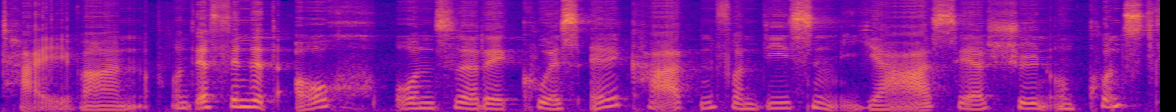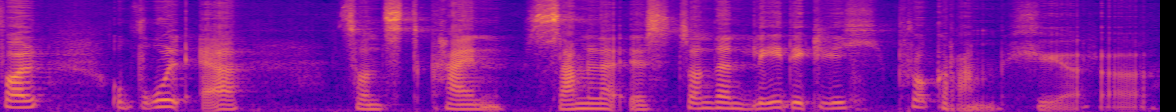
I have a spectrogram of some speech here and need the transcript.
Taiwan. Und er findet auch unsere QSL-Karten von diesem Jahr sehr schön und kunstvoll, obwohl er sonst kein Sammler ist, sondern lediglich Programmhörer.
